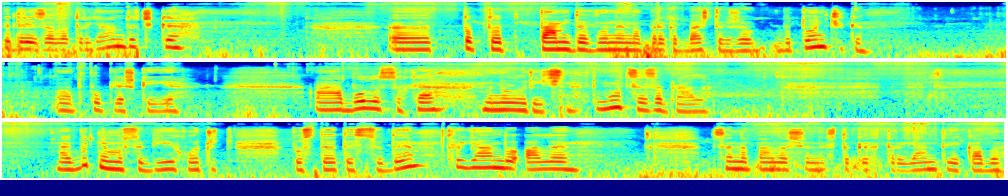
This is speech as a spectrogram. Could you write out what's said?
Підрізала трояндочки. Е, тобто там, де вони, наприклад, бачите, вже бутончики, от пупляшки є. А було сухе минулорічне, тому це забрала. От. В майбутньому собі хочуть пустити сюди троянду, але це, напевно, що не з таких троянд, яка би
